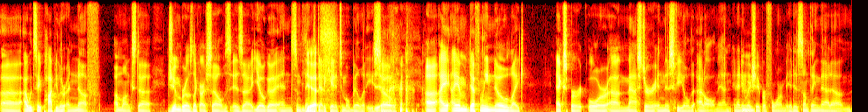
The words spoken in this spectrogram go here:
uh i would say popular enough amongst uh gym bros like ourselves is uh yoga and some things Yes. dedicated to mobility. So uh, I, I am definitely no like expert or um, master in this field at all, man, in any way, shape, or form. It is something that um,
